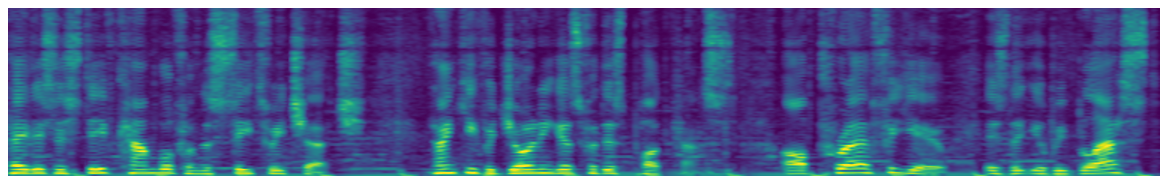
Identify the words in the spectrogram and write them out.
Hey, this is Steve Campbell from the C3 Church. Thank you for joining us for this podcast. Our prayer for you is that you'll be blessed,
